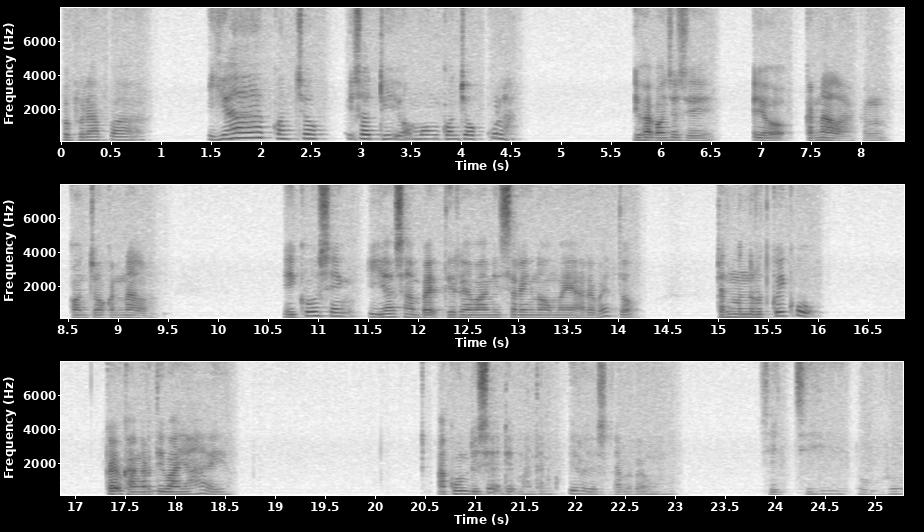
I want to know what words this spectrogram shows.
beberapa. Iya konco iso diomong koncoku lah. Ya gak konco sih. Yo kenal lah. Ken, konco kenal. Iku sing iya sampai direwangi sering nomai arep itu dan menurutku iku kayak gak ngerti wayai aku dhisik dek mantanku piro ya sampai kayak ngomong siji loro.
